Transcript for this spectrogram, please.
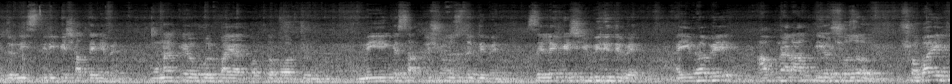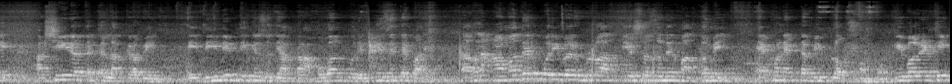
এজন্য স্ত্রীকে সাথে নেবেন। ওনাকেও বল পায়ার কর্তব্য অর্জন। মেয়েকে ছাত্রী সমস্ত দেবেন। ছেলেকে শিবিরে দেবেন। এইভাবে আপনার আত্মীয় স্বজন সবাইকে আশিরাত লাকরাবিন এই দিনের দিকে যদি আমরা আহ্বান করে নিয়ে যেতে পারি তাহলে আমাদের পরিবারগুলো আত্মীয় স্বজনের মাধ্যমেই এখন একটা বিপ্লব সম্ভব। কি বলেন ঠিক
